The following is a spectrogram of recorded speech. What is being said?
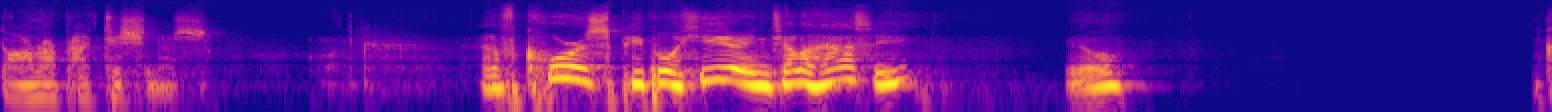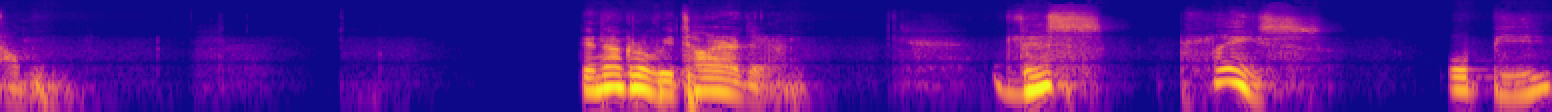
Dharma practitioners. And of course, people here in Tallahassee, you know, come. They're not going to retire there. This place will be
